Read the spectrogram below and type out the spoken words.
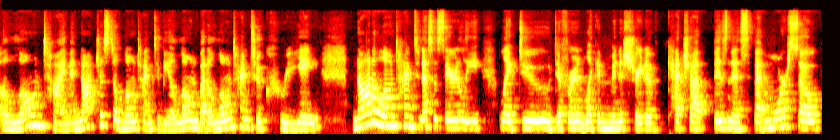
alone time and not just alone time to be alone, but alone time to create, not alone time to necessarily like do different like administrative catch up business, but more so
